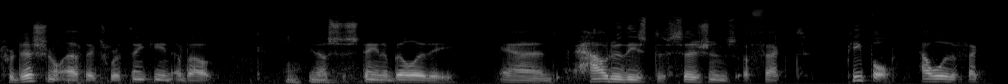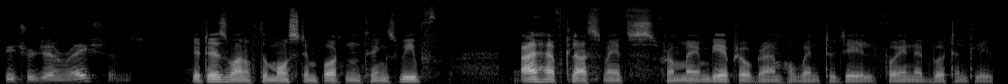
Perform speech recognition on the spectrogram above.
traditional ethics, we're thinking about you know sustainability and how do these decisions affect people? How will it affect future generations? It is one of the most important things. We've I have classmates from my MBA program who went to jail for inadvertently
